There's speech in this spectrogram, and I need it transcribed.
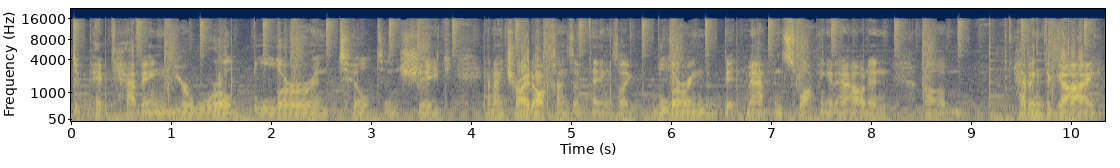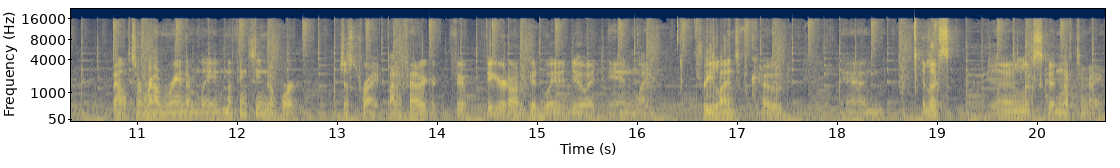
depict having your world blur and tilt and shake. And I tried all kinds of things like blurring the bitmap and swapping it out and um, having the guy bounce around randomly. Nothing seemed to work just right, but I found, figured out a good way to do it in like three lines of code, and it looks it looks good enough to me.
